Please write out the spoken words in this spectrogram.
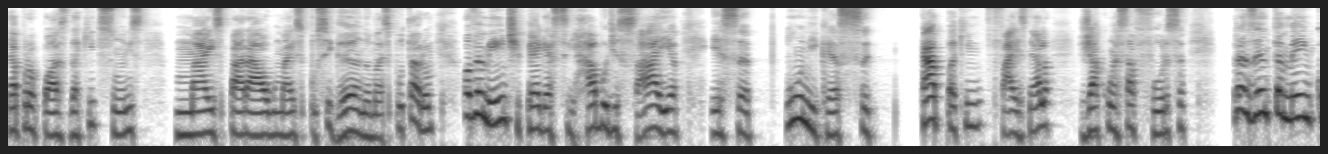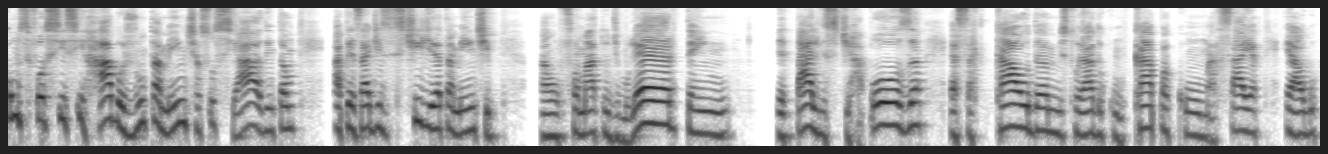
da proposta da Kitsunes, mas para algo mais pro mais pro tarô. Obviamente pega esse rabo de saia, essa túnica, essa capa que faz nela, já com essa força, trazendo também como se fosse esse rabo juntamente associado. Então, apesar de existir diretamente a um formato de mulher, tem detalhes de raposa, essa cauda misturado com capa, com uma saia, é algo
